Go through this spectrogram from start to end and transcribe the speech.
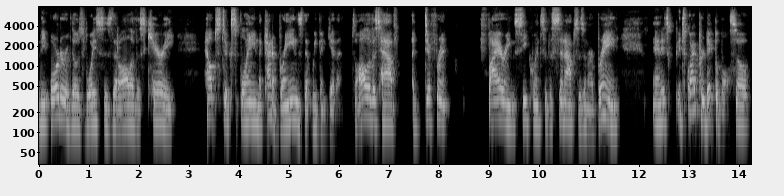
the order of those voices that all of us carry helps to explain the kind of brains that we've been given. So all of us have a different firing sequence of the synapses in our brain, and it's it's quite predictable. So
